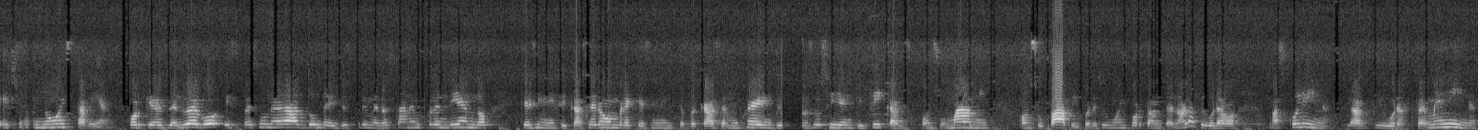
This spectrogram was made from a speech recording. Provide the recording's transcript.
Eso no está bien, porque desde luego esta es una edad donde ellos primero están emprendiendo qué significa ser hombre, qué significa ser mujer, incluso se identifican con su mami, con su papi, por eso es muy importante, ¿no? La figura masculina, la figura femenina.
